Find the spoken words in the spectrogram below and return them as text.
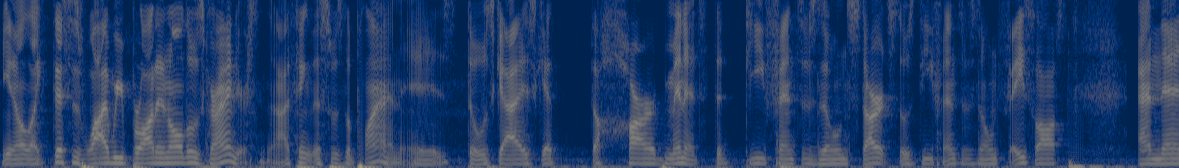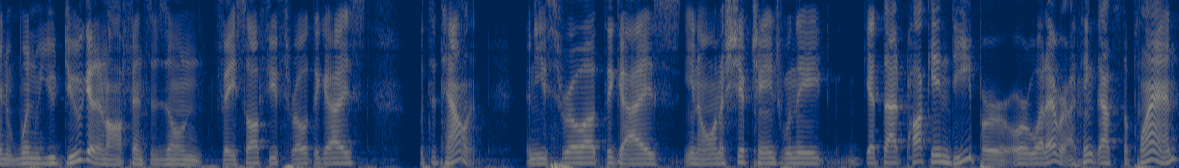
you know, like this is why we brought in all those grinders. I think this was the plan: is those guys get the hard minutes, the defensive zone starts, those defensive zone face-offs, and then when you do get an offensive zone face-off, you throw out the guys with the talent, and you throw out the guys, you know, on a shift change when they get that puck in deep or or whatever. I think that's the plan.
